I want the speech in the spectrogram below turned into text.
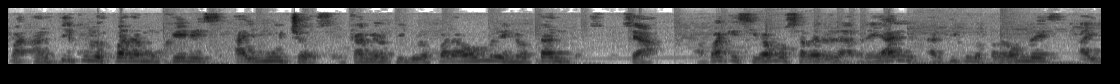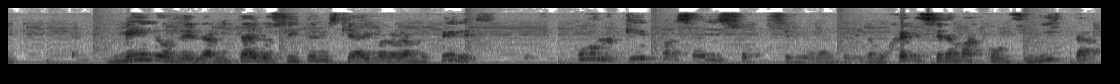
pa- artículos para mujeres hay muchos, en cambio artículos para hombres no tantos. O sea, capaz que si vamos a ver la real, artículos para hombres hay menos de la mitad de los ítems que hay para las mujeres. ¿Por qué pasa eso, señor Anthony? ¿La mujer será más consumista?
